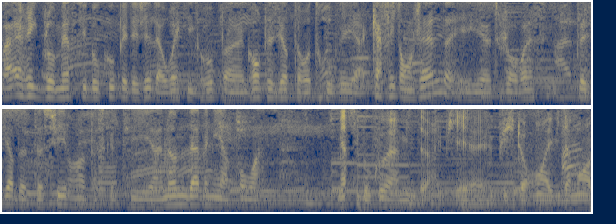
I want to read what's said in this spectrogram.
Bah, Eric Blo, merci beaucoup, PDG de la Wacky Group. Un grand plaisir de te retrouver à Café d'Angèle et toujours vrai, c'est un plaisir de te suivre parce que tu es un homme d'avenir pour moi. Merci beaucoup, Minter, et puis, et puis je te rends évidemment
